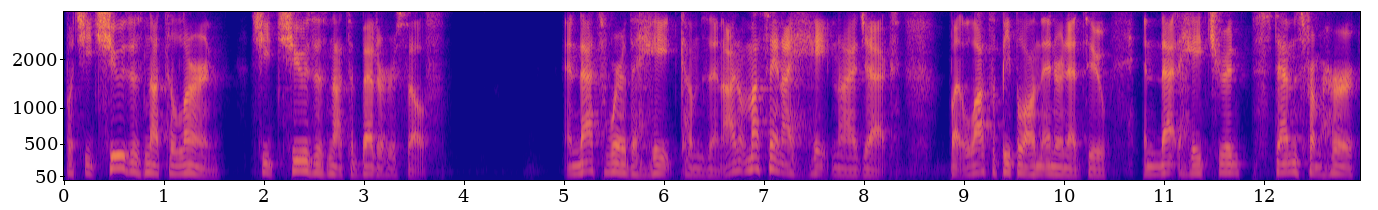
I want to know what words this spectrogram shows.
but she chooses not to learn. She chooses not to better herself. And that's where the hate comes in. I'm not saying I hate Nia Jax, but lots of people on the internet do. And that hatred stems from her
